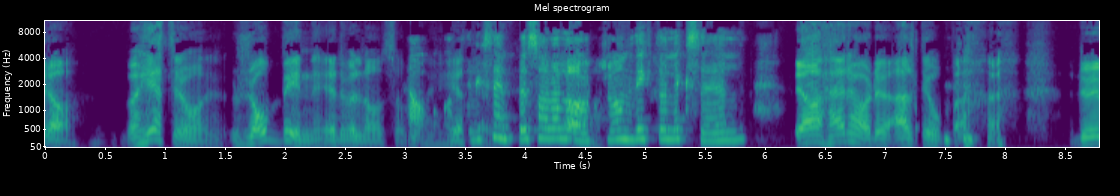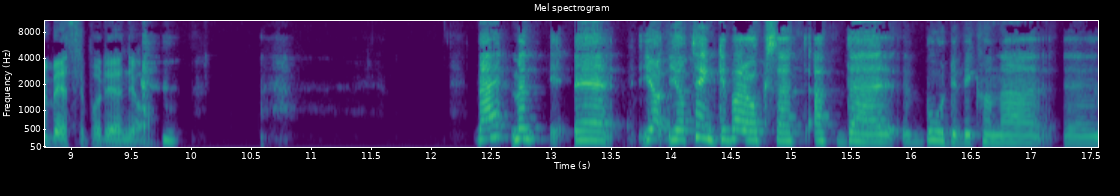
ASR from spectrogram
ja, vad heter hon? Robin är det väl någon som ja, heter? Till exempel Sara Larsson, ja. Victor Lexell. Ja, här har du alltihopa. Du är bättre på det än jag. Nej, men eh, jag, jag, tänker bara också att, att där borde vi kunna, eh,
